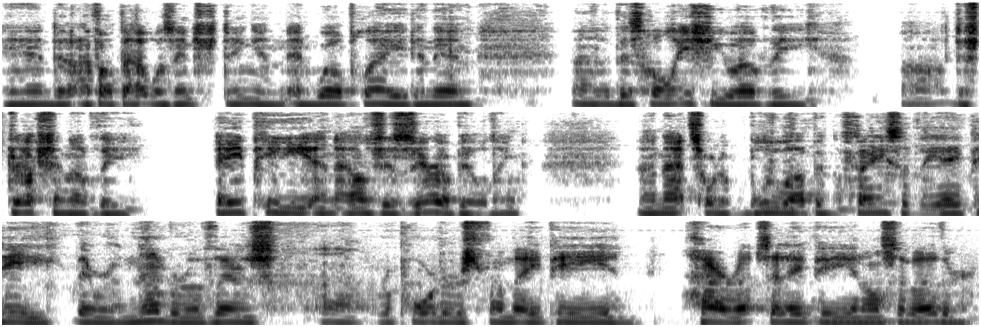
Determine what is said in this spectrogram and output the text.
And uh, I thought that was interesting and, and well played. And then uh, this whole issue of the uh, destruction of the AP and Al Jazeera building, and that sort of blew up in the face of the AP. There were a number of those uh, reporters from AP and higher ups at AP, and also other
